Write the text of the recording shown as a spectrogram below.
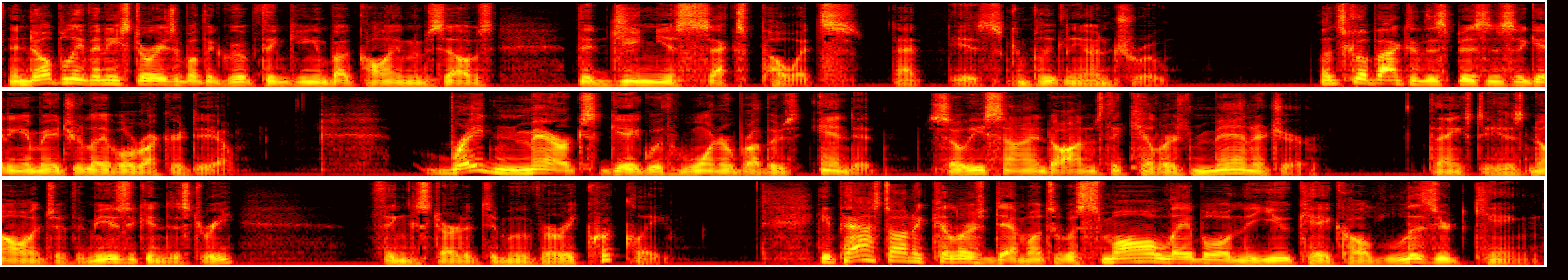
And don't believe any stories about the group thinking about calling themselves the Genius Sex Poets. That is completely untrue. Let's go back to this business of getting a major label record deal. Braden Merrick's gig with Warner Brothers ended, so he signed on as the Killer's manager. Thanks to his knowledge of the music industry, things started to move very quickly. He passed on a Killer's demo to a small label in the UK called Lizard King.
